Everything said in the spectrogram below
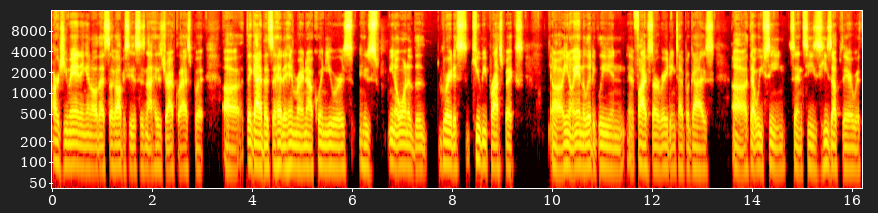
Archie Manning and all that stuff. Obviously, this is not his draft class, but uh, the guy that's ahead of him right now, Quinn Ewers, who's you know one of the greatest QB prospects, uh, you know, analytically and, and five star rating type of guys uh, that we've seen since he's he's up there with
